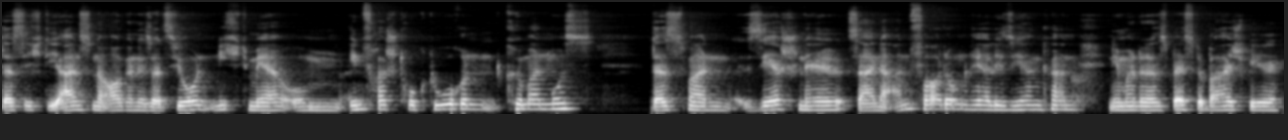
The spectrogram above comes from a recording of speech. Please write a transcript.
dass sich die einzelne Organisation nicht mehr um Infrastrukturen kümmern muss, dass man sehr schnell seine Anforderungen realisieren kann. Nehmen wir das beste Beispiel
